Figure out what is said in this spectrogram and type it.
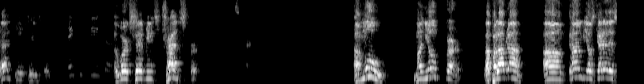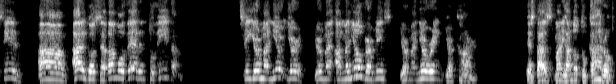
Thank you, Jesus. Thank you, Jesus. The word shift means transfer. A move, maneuver, La palabra um, cambios quiere decir um, algo se va a mover en tu vida. See, your maneuver, your, your maneuver means you're maneuvering your car. Estás manejando tu carro.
